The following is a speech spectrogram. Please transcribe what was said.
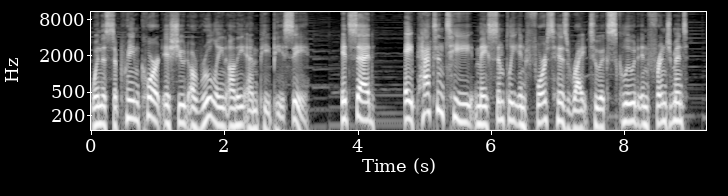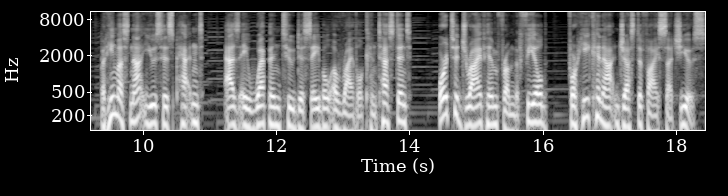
when the Supreme Court issued a ruling on the MPPC. It said, a patentee may simply enforce his right to exclude infringement, but he must not use his patent as a weapon to disable a rival contestant or to drive him from the field, for he cannot justify such use.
